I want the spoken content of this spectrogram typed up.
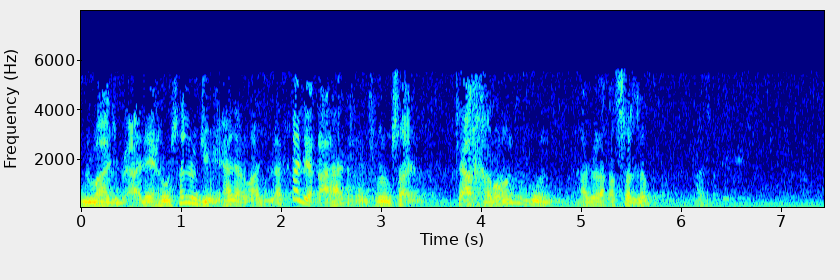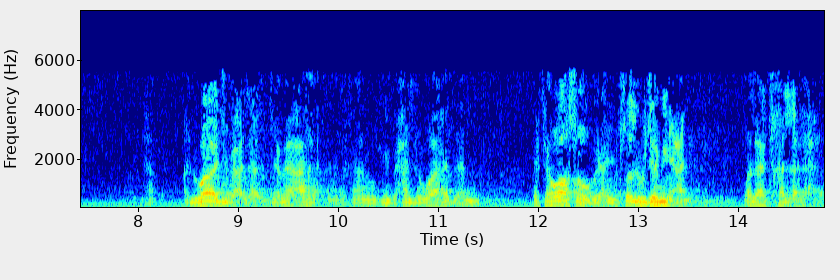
الواجب عليه هو يصلوا الجميع. هذا الواجب. لكن قد يقع هذا. يصلون يتأخرون يقول هذول قد صلوا. الواجب على الجماعة إذا كانوا في محل واحد أن يتواصوا بأن يصلوا جميعا ولا يتخلف أحد.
